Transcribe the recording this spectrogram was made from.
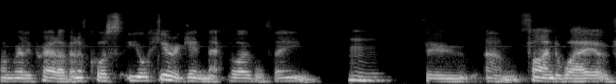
I'm really proud of. And of course, you'll hear again that global theme mm. to um, find a way of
